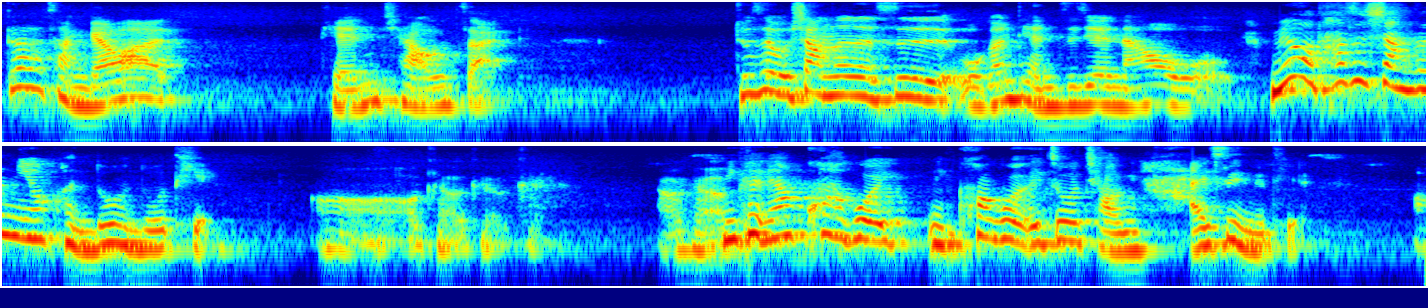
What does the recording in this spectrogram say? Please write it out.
对啊，惨桥啊，田桥仔，就是象征的是我跟田之间，然后我没有，它是象征你有很多很多田。哦，OK，OK，OK。Okay. 你肯定要跨过，你跨过一座桥，你还是你的田。哦，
